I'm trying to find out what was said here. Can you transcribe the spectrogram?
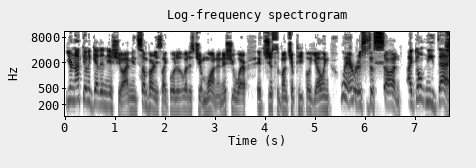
you're not going to get an issue. I mean, somebody's like, what, what is Jim want? An issue where it's just a bunch of people yelling, "Where is the sun?" I don't need that,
